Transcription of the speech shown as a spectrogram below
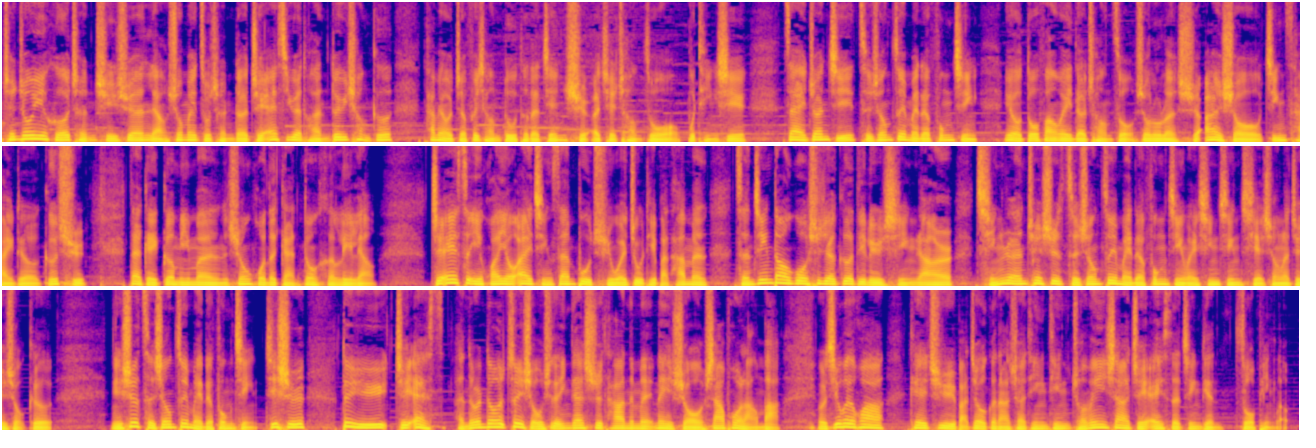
陈忠义和陈绮轩两兄妹组成的 J.S 乐团，对于唱歌，他们有着非常独特的坚持，而且创作不停歇。在专辑《此生最美的风景》也有多方位的创作，收录了十二首精彩的歌曲，带给歌迷们生活的感动和力量。J.S 以环游爱情三部曲为主题，把他们曾经到过世界各地旅行，然而情人却是此生最美的风景为心情写成了这首歌。你是此生最美的风景。其实，对于 J.S，很多人都最熟悉的应该是他那么那首《杀破狼》吧。有机会的话，可以去把这首歌拿出来听一听，重温一下 J.S 的经典作品了。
